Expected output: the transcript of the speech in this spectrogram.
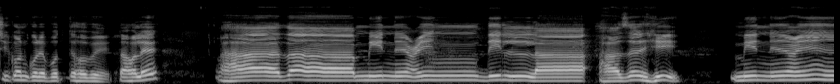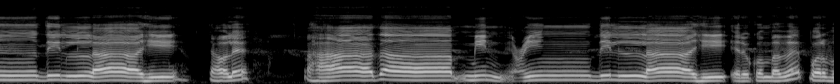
চিকন করে পড়তে হবে। তাহলে হাদা মিন দিল্লা হি, মিন দিল্লাহি তাহলে হাদা মিন ইংদিল্লাহি এরকমভাবে পড়ব।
